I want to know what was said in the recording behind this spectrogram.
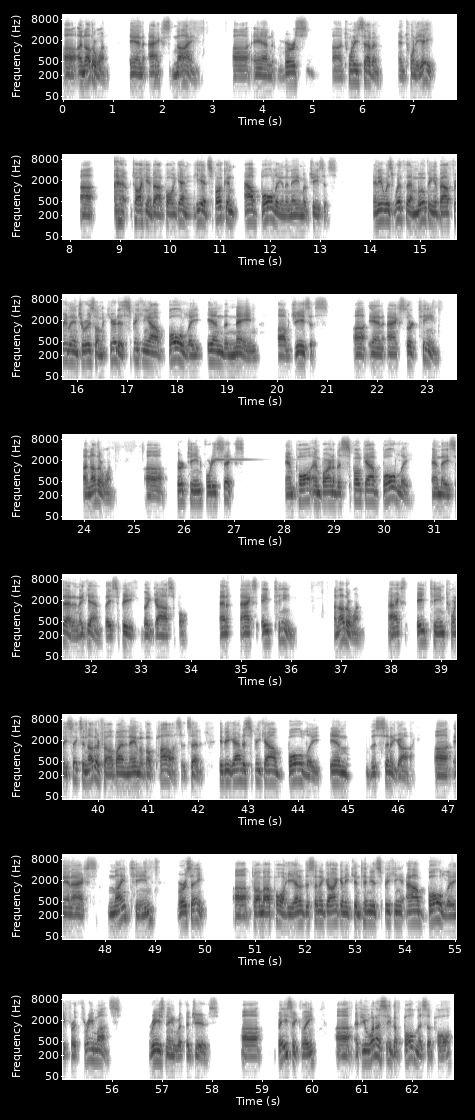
Uh, another one in Acts 9 uh, and verse uh, 27 and 28. Uh, talking about Paul again, he had spoken out boldly in the name of Jesus. And he was with them, moving about freely in Jerusalem. Here it is, speaking out boldly in the name of Jesus. Uh, in Acts 13, another one, uh, 13 46. And Paul and Barnabas spoke out boldly, and they said, and again, they speak the gospel. And Acts 18, another one, Acts 18 26, another fellow by the name of Apollos, it said, he began to speak out boldly in the synagogue. Uh, in Acts 19, verse 8, uh, talking about Paul, he entered the synagogue and he continued speaking out boldly for three months, reasoning with the Jews. Uh, basically, uh, if you want to see the boldness of Paul,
